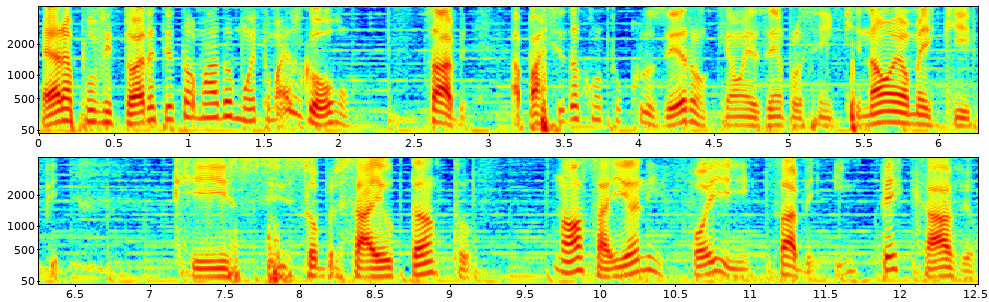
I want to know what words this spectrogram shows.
era pro Vitória ter tomado muito mais gol, sabe? A partida contra o Cruzeiro, que é um exemplo assim, que não é uma equipe que se sobressaiu tanto, nossa, a Yane foi, sabe, impecável,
